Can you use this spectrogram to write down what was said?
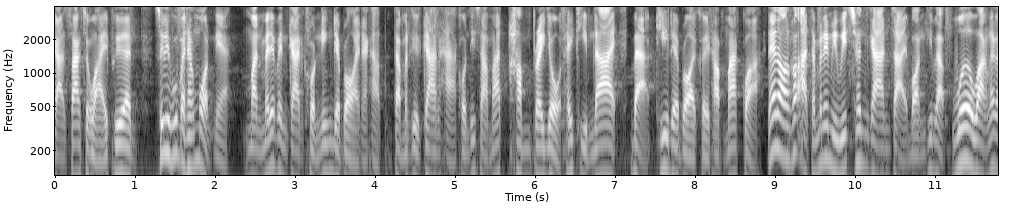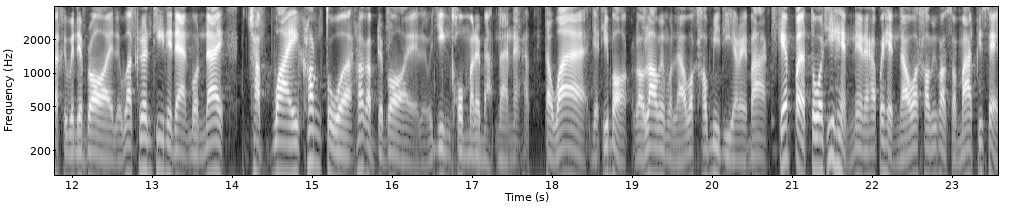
การสร้างจังหวะให้เพื่อน ซึ่งที่พูดไปทั้งหมดเนี่ยมันไม่ได้เป็นการคนนิ่งเดบรอยน์นะครับ แต่มันคือการหาคนที่สามารถทำประโยชน์ให้ทีมได้ แบบที่เดบรอยน์เคยทำมากกว่า แน่นอนเขาอาจจะไม่ได้มีวิชั่นการจ่ายบอลที่แบบเวอร์วังเท่ากับเควินเดบรอยน์หรือว่าเคลื่อนที่ในแดนบนได้ฉับไวคล่องตัวเท่ากับเดบรอยน์หรือว่ายิงคมอะไรแบบนั้นนะครับ แต่ว่าอย่างที่บอกเราเล่าไปหมดแล้วว่าเขามีดีอะไรบ้าง เกมเปิดตัวที่เห็นเนี่ยนะครับก็เห็นแล้วว่าเขามีความสามารถพิเศษ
